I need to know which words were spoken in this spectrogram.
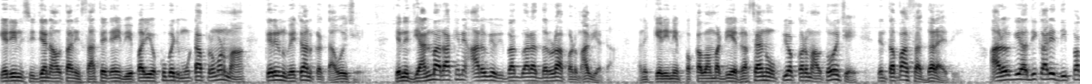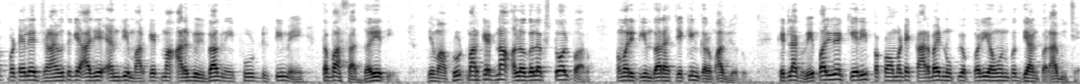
કેરીની સિઝન આવતાની સાથે જ અહીં વેપારીઓ ખૂબ જ મોટા પ્રમાણમાં કેરીનું વેચાણ કરતા હોય છે, જેને ધ્યાનમાં રાખીને આરોગ્ય વિભાગ દ્વારા દરોડા પાડવામાં આવ્યા હતા અને કેરીને પકાવવા માટે રસાયણનો ઉપયોગ કરવામાં આવતો હોય છે, તેની તપાસ હાથ ધરાઈ હતી. આરોગ્ય અધિકારી દીપક પટેલે જણાવ્યું હતું કે આજે એમજી માર્કેટમાં આરોગ્ય વિભાગની ફૂડ ટીમે તપાસ હાથ ધરી હતી, જેમાં ફ્રૂટ માર્કેટના અલગ અલગ સ્ટોલ પર અમારી ટીમ દ્વારા ચેકિંગ કરવામાં આવ્યું હતું. કેટલાક વેપારીઓએ કેરી પકવવા માટે કાર્બાઇડનો ઉપયોગ કરી હોવાનું પણ ધ્યાન પર આવ્યું છે.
